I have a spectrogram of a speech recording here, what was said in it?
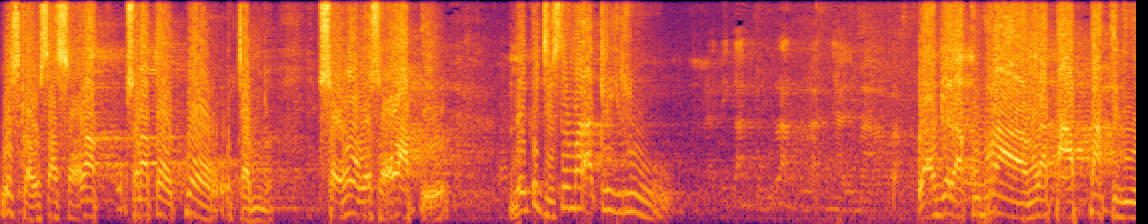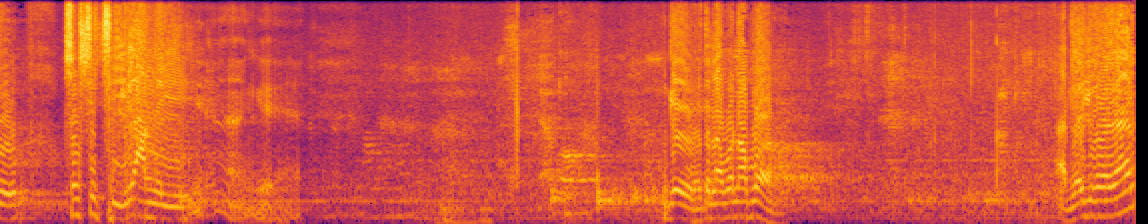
Wis gak usah salat, salat opo jam songo kok salat yo. Niku justru malah keliru. Lagi lah kurang, lah papat itu. Sing siji ilang iki. Ah, Nggih. Nggih, betul napa-napa. Ada lagi pertanyaan?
